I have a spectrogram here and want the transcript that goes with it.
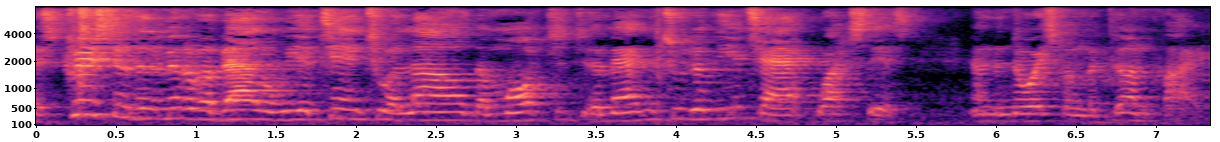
As Christians in the middle of a battle, we tend to allow the multitude, the magnitude of the attack, watch this, and the noise from the gunfire.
